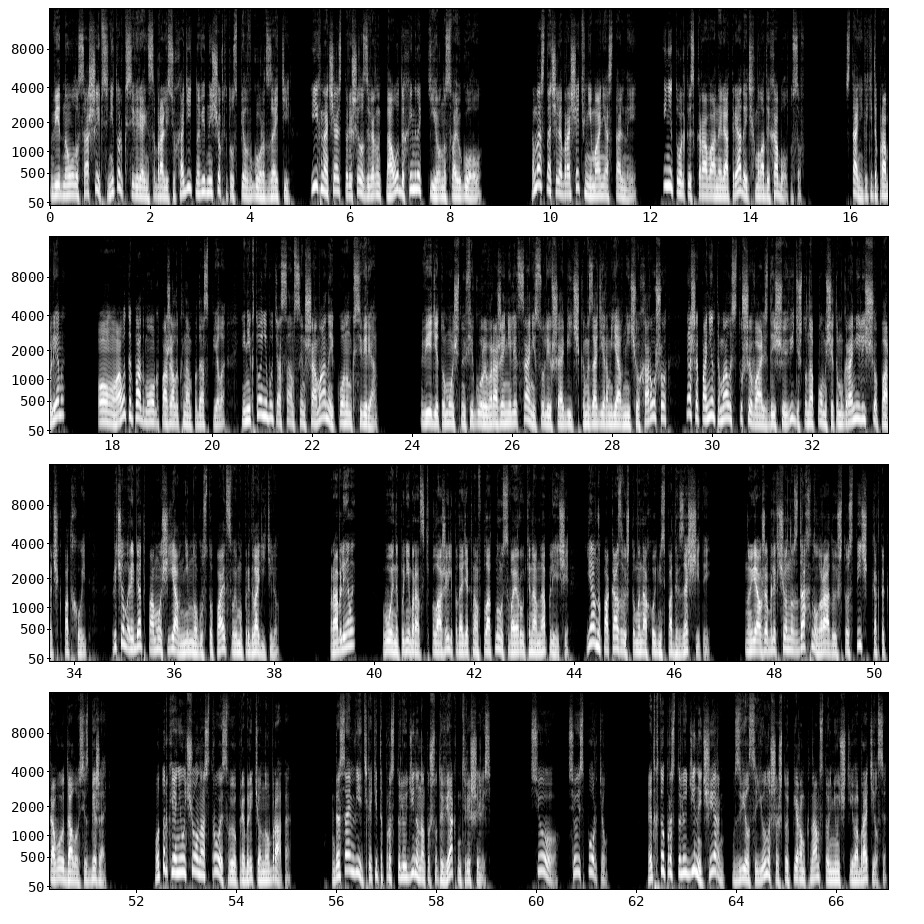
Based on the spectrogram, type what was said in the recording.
Видно, Улас ошибся, не только северяне собрались уходить, но, видно, еще кто-то успел в город зайти, их начальство решило завернуть на отдых именно Киру на свою голову. На нас начали обращать внимание остальные. И не только из каравана или отряда этих молодых оболтусов. Стани, какие-то проблемы? О, а вот и подмога, пожалуй, к нам подоспела. И не кто-нибудь, а сам сын шамана и конунг северян. Видя эту мощную фигуру и выражение лица, не сулившие обидчикам и задирам явно ничего хорошего, наши оппоненты малость стушевались, да еще и видя, что на помощь этому громиле еще парочка подходит, причем ребята помощь явно немного уступает своему предводителю. Проблемы? Воины по-небратски положили, подойдя к нам вплотную, свои руки нам на плечи, явно показывая, что мы находимся под их защитой. Но я уже облегченно вздохнул, радуясь, что стычки как таковой удалось избежать. Вот только я не учел настроя своего приобретенного брата. Да сами видите, какие-то простолюдины на то что-то вякнуть решились. Все, все испортил. «Это кто простолюдины, чернь?» — взвился юноша, что первым к нам столь неучтиво обратился.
